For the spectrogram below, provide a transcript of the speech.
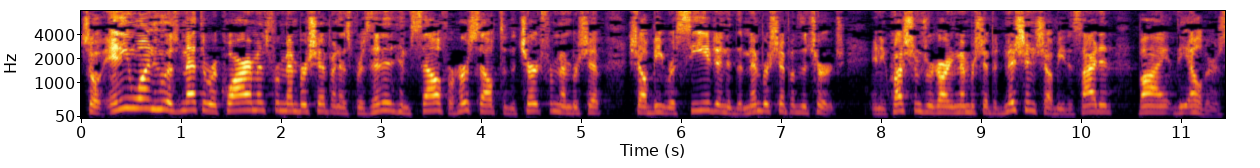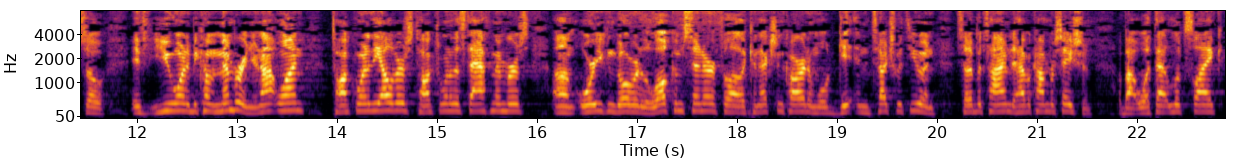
So anyone who has met the requirements for membership and has presented himself or herself to the church for membership shall be received into the membership of the church. Any questions regarding membership admission shall be decided by the elders. So if you want to become a member and you're not one, talk to one of the elders, talk to one of the staff members, um, or you can go over to the welcome center, fill out a connection card, and we'll get in touch with you and set up a time to have a conversation about what that looks like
